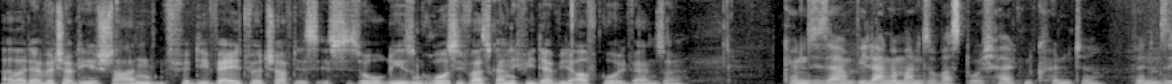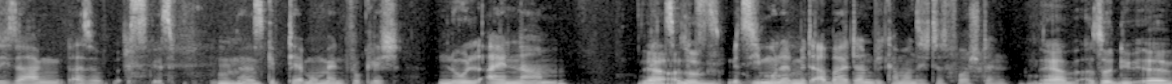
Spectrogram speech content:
Aber der wirtschaftliche Schaden für die Weltwirtschaft ist, ist so riesengroß, ich weiß gar nicht, wie der wieder aufgeholt werden soll. Können Sie sagen, wie lange man sowas durchhalten könnte? Wenn Sie sagen, also es, es, mhm. es gibt ja im Moment wirklich null Einnahmen. Ja, mit, also mit, mit, 700 Mitarbeitern, wie kann man sich das vorstellen? Ja, also die, äh,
